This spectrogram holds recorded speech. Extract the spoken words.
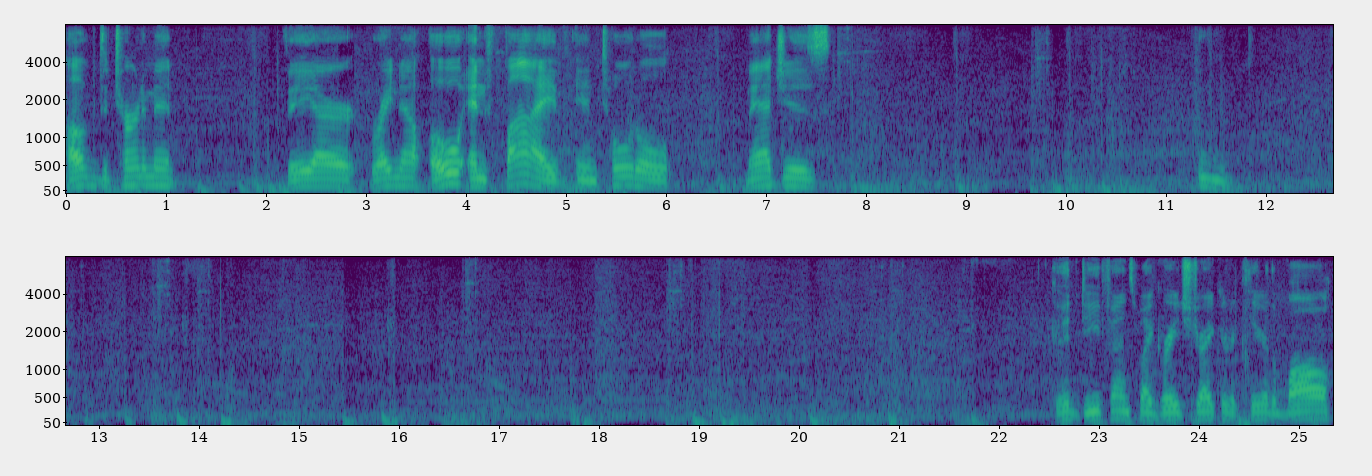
of the tournament. They are right now 0 and 5 in total matches Ooh. Good defense by Great Striker to clear the ball.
